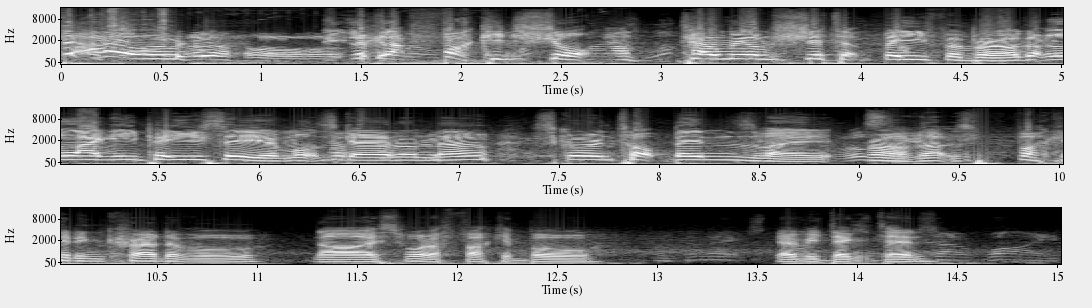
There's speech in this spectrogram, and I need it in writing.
down! Oh, Hey, look at that fucking shot. Tell me I'm shit at FIFA, bro. I've got laggy PC and what's going on now? Scoring top bins, mate. Bro, that was fucking incredible. Nice, what a fucking ball. It's Gonna be dinked in. Space out wide.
